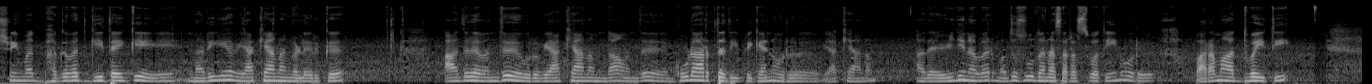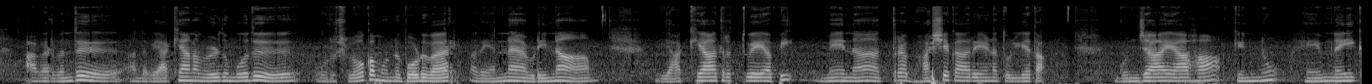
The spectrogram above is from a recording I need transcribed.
ஸ்ரீமத் பகவத்கீதைக்கு நிறைய வியாக்கியானங்கள் இருக்குது அதில் வந்து ஒரு வியாக்கியானம் தான் வந்து கூடார்த்த தீபிகைன்னு ஒரு வியாக்கியானம். அதை எழுதினவர் மதுசூதன சரஸ்வதின்னு ஒரு பரம அத்வைத்தி அவர் வந்து அந்த வியாக்கியானம் எழுதும்போது ஒரு ஸ்லோகம் ஒன்று போடுவார். அது என்ன அப்படின்னா व्याख्यातृत्वे अपि மே न अत्र भाष्यकारेण तुल्यता। குஞ்சாயாக கிண்ணு ஹேம்னைக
